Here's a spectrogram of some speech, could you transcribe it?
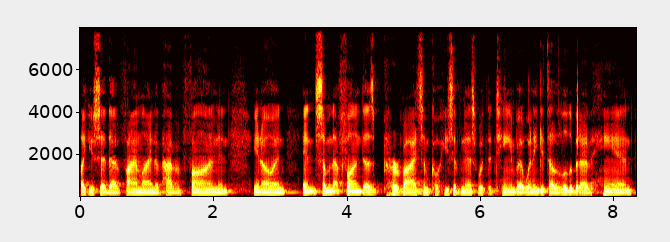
like you said, that fine line of having fun and, you know, and and some of that fun does provide some cohesiveness with the team, but when it gets a little bit out of hand,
